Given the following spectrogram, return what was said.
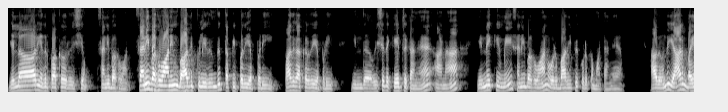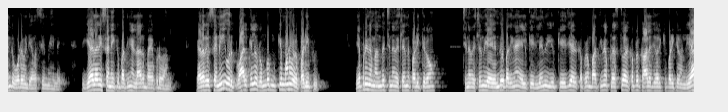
எல்லாரும் எதிர்பார்க்குற ஒரு விஷயம் சனி பகவான். சனி பகவானின் பாதிப்பிலிருந்து தப்பிப்பது எப்படி? பாதுகாக்கிறது எப்படி? இந்த விஷயத்தை கேட்டிருக்காங்க. ஆனால் என்றைக்குமே சனி பகவான் ஒரு பாதிப்பை கொடுக்க மாட்டாங்க. அது வந்து யாரும் பயந்து ஓட வேண்டிய அவசியமே இல்லை. ஏழரை சனிக்கு பார்த்தீங்கன்னா எல்லாரும் பயப்படுவாங்க. ஏழரை சனி ஒரு வாழ்க்கையில் ரொம்ப முக்கியமான ஒரு படிப்பு. எப்படி நம்ம வந்து சின்ன வயசுலேருந்து படிக்கிறோம்? சின்ன வயசுலேருந்து வந்து பார்த்தீங்கன்னா எல்கேஜிலேருந்து யூகேஜி அதுக்கப்புறம் பார்த்தீங்கன்னா ப்ளஸ் டூ அதுக்கப்புறம் காலேஜ் வரைக்கும் படிக்கிறோம் இல்லையா?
